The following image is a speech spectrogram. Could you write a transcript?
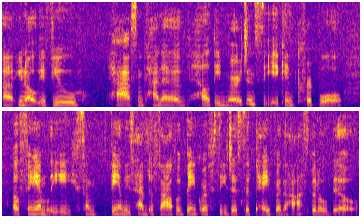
uh, you know if you have some kind of health emergency it can cripple a family. Some families have to file for bankruptcy just to pay for the hospital bill.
